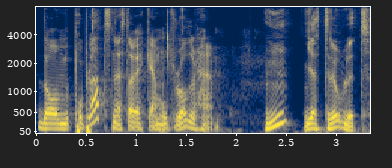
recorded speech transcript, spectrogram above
dem på plats nästa vecka mot Rotherham. Mm, jätteroligt.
